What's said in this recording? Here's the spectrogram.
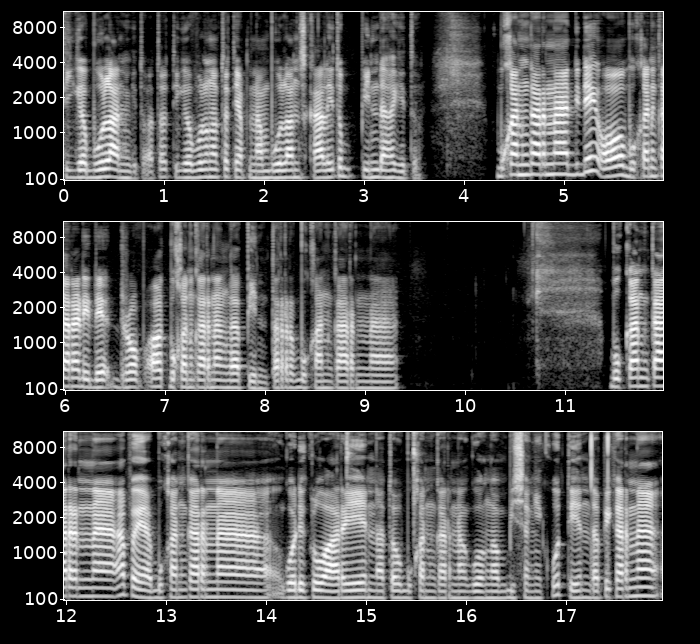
tiga bulan gitu atau tiga bulan atau tiap enam bulan sekali itu pindah gitu. Bukan karena di DO bukan karena di drop out bukan karena nggak pinter bukan karena bukan karena apa ya bukan karena gue dikeluarin atau bukan karena gue nggak bisa ngikutin tapi karena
